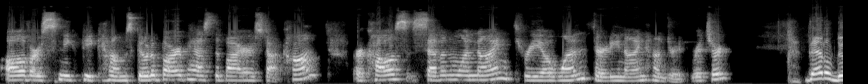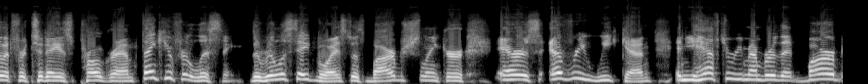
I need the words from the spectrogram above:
all of our sneak peek homes, go to barbhasthebuyers.com or call us at 719 301 3900. Richard? That'll do it for today's program. Thank you for listening. The Real Estate Voice with Barb Schlinker airs every weekend. And you have to remember that Barb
